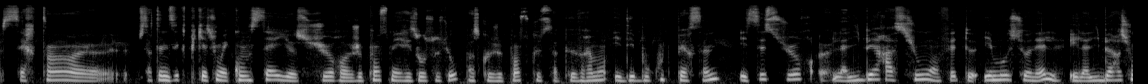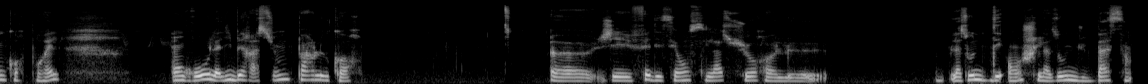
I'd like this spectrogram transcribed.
certains, euh, certaines explications et conseils sur, euh, je pense, mes réseaux sociaux, parce que je pense que ça peut vraiment aider beaucoup de personnes. Et c'est sur la libération en fait émotionnelle et la libération corporelle. En gros, la libération par le corps. J'ai fait des séances là sur le, la zone des hanches, la zone du bassin,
